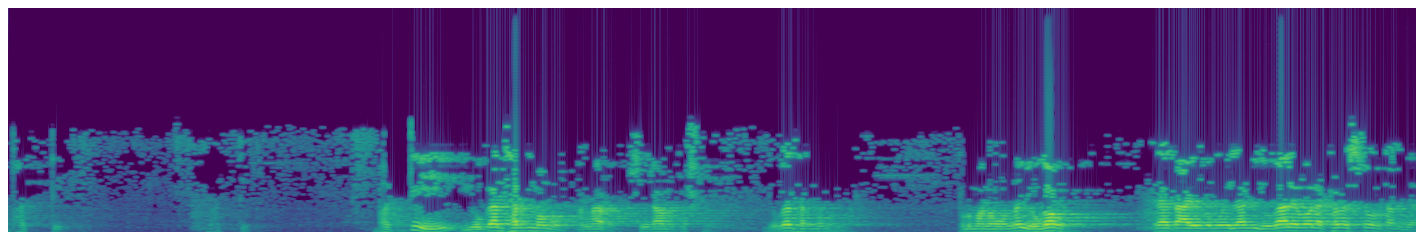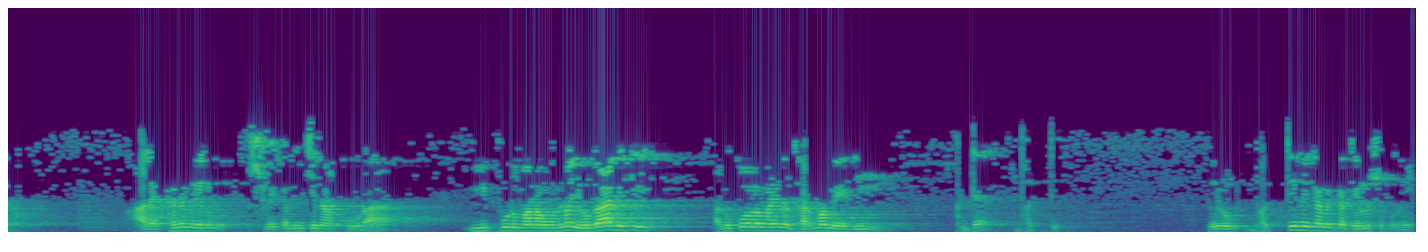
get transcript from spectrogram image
భక్తి. భక్తి. భక్తి యుగధర్మము అన్నారు శ్రీరామకృష్ణుడు. యుగధర్మం అన్నారు. ఇప్పుడు మనం ఉన్న యుగం త్రేతాయుగము ఇలాంటి యుగాలు ఏవో లెక్క వేస్తూ ఉంటారు జనం. ఆ లెక్కని మీరు స్వీకరించినా కూడా ఇప్పుడు మనం ఉన్న యుగానికి అనుకూలమైన ధర్మం ఏది అంటే భక్తి. మీరు భక్తిని కనుక తెలుసుకుని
